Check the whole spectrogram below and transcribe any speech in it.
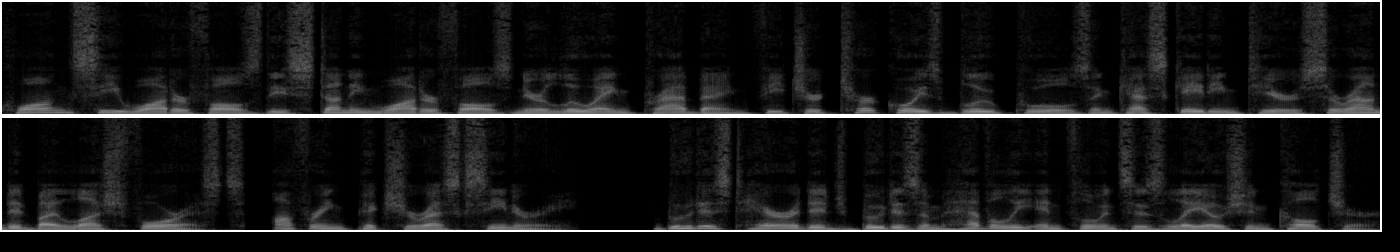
Kuang Si waterfalls These stunning waterfalls near Luang Prabang feature turquoise blue pools and cascading tiers surrounded by lush forests, offering picturesque scenery. Buddhist heritage Buddhism heavily influences Laotian culture,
